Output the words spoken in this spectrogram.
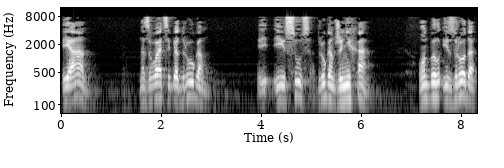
Иоанн называет себя другом Иисуса, другом жениха. Он был из рода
